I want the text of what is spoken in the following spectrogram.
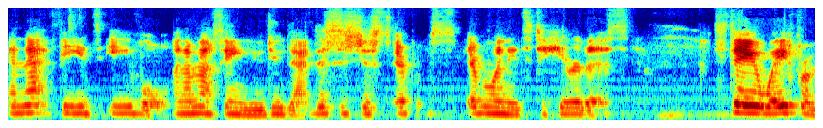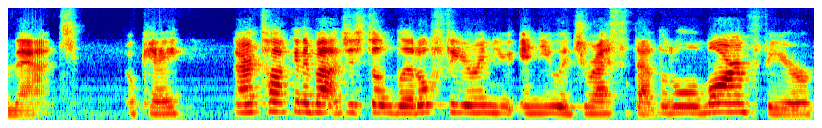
and that feeds evil. And I'm not saying you do that. This is just everyone needs to hear this stay away from that. Okay. Are talking about just a little fear and you and you address that little alarm fear.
